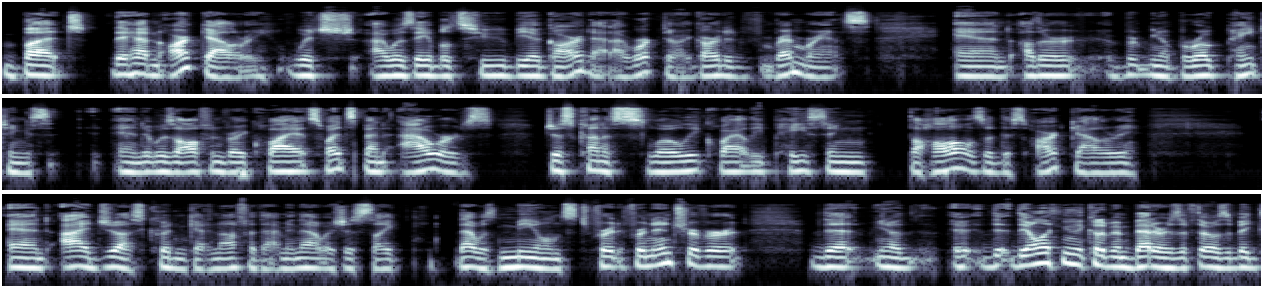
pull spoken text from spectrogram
But they had an art gallery which I was able to be a guard at. I worked there. I guarded Rembrandts and other you know Baroque paintings, and it was often very quiet. So I'd spend hours just kind of slowly, quietly pacing the halls of this art gallery and I just couldn't get enough of that. I mean, that was just like that was me on for for an introvert. That you know, the, the only thing that could have been better is if there was a big.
